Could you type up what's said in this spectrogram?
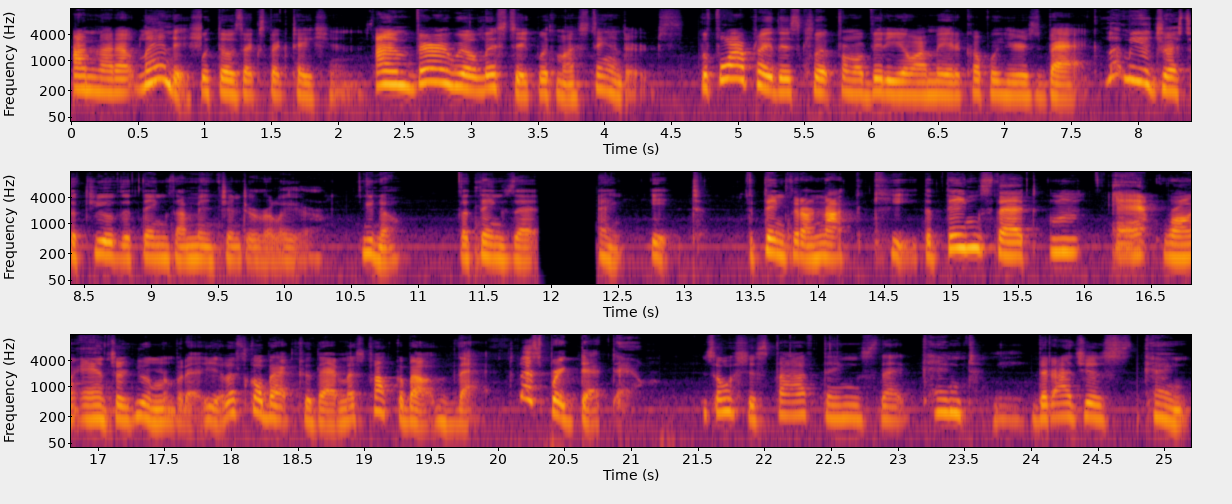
I'm not outlandish with those expectations. I am very realistic with my standards. Before I play this clip from a video I made a couple years back, let me address a few of the things I mentioned earlier. You know, the things that ain't it. The things that are not the key. The things that, mm, eh, wrong answer. You remember that. Yeah, let's go back to that and let's talk about that. Let's break that down. So it's just five things that came to me that I just can't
